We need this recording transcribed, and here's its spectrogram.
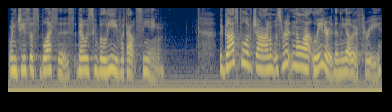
when Jesus blesses those who believe without seeing. The Gospel of John was written a lot later than the other three.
